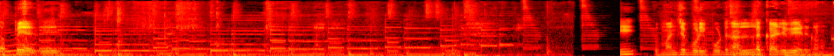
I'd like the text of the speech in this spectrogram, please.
சப்பையாது. இப்போ மஞ்சள் பொடி போட்டு நல்லா கழுவி எடுக்கணும்.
